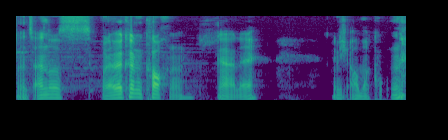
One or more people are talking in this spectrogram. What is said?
Was anderes oder wir können kochen. Ja, ne? Will ich auch mal gucken.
